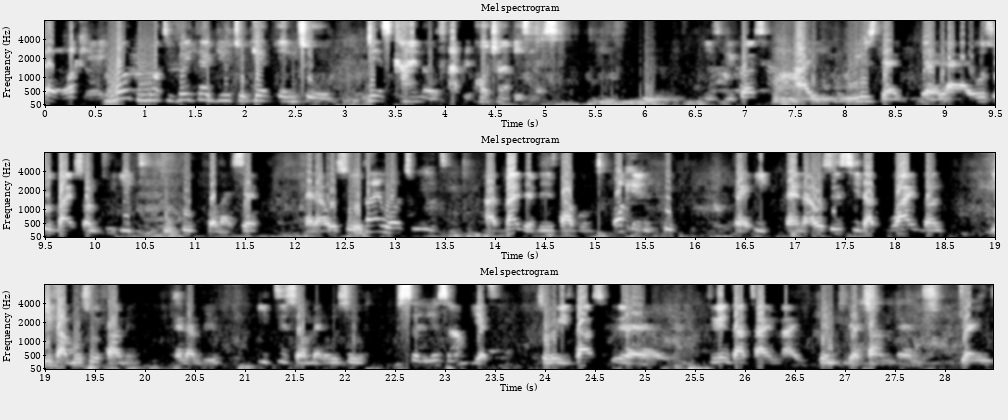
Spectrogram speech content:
Oh, okay. What motivated you to get into this kind of agricultural business? It's because I use the, uh, I also buy some to eat, to cook for myself. And I also You buy what to eat? I buy the vegetable Okay. cook and eat. And I also see that why don't if I'm also farming and I'm eating some and also Sell you some? yes. So it's that uh, during that time I came to the farm and joined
